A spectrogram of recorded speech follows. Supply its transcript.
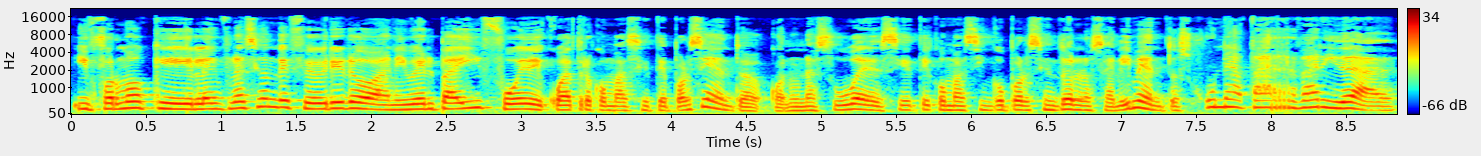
informó que la inflación de febrero a nivel país fue de 4,7%, con una suba de 7,5% en los alimentos. Una barbaridad.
